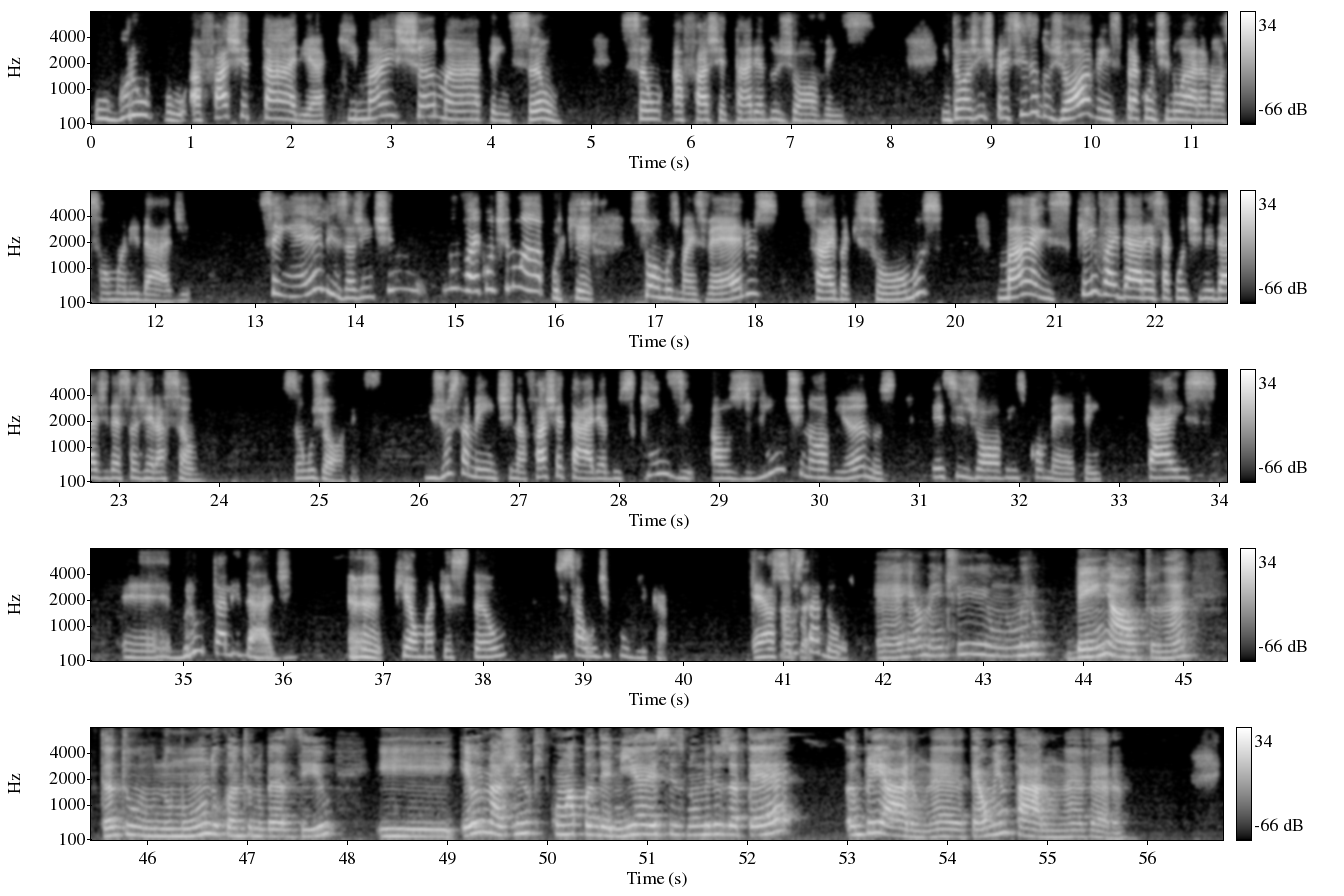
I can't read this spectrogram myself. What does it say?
o grupo, a faixa etária que mais chama a atenção são a faixa etária dos jovens. Então a gente precisa dos jovens para continuar a nossa humanidade. Sem eles, a gente não vai continuar, porque somos mais velhos, saiba que somos, mas quem vai dar essa continuidade dessa geração? São os jovens. E justamente na faixa etária dos 15 aos 29 anos, esses jovens cometem tais é, brutalidade, que é uma questão de saúde pública. É assustador. É realmente um número bem alto, né? Tanto no mundo quanto no Brasil. E eu imagino que com a pandemia esses números até ampliaram, né? Até aumentaram, né, Vera?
